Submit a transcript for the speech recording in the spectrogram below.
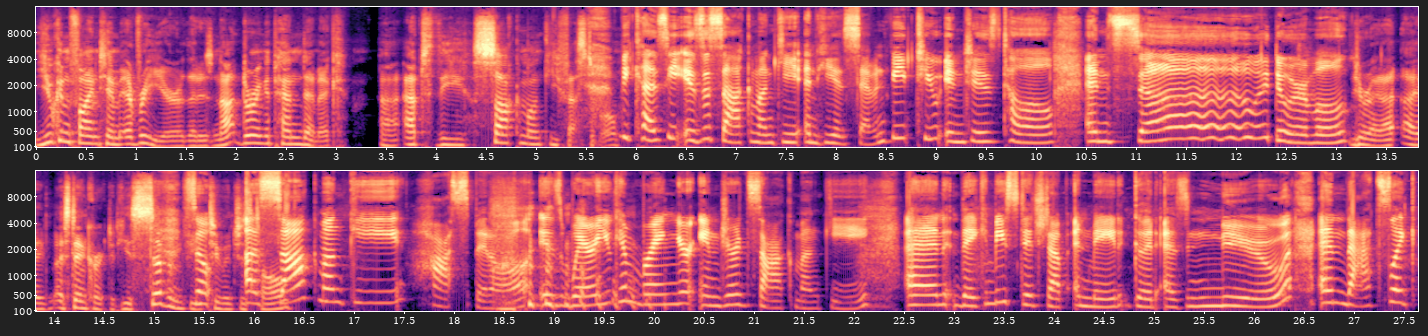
you can find him every year that is not during a pandemic uh, at the Sock Monkey Festival. Because he is a sock monkey and he is seven feet two inches tall and so adorable. You're right. I, I, I stand corrected. He's seven feet So, two inches a tall. sock monkey hospital is where you can bring your injured sock monkey and they can be stitched up and made good as new. And that's like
